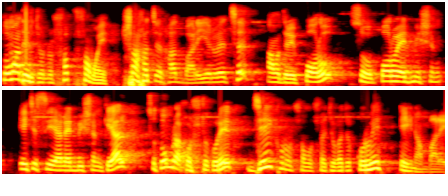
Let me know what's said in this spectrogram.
তোমাদের জন্য সব সময় সাহায্যের হাত বাড়িয়ে রয়েছে আমাদের এই পরো সো পরো admission HSC and admission care so তোমরা কষ্ট করে যে কোনো সমস্যায় যোগাযোগ করবে এই নাম্বারে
